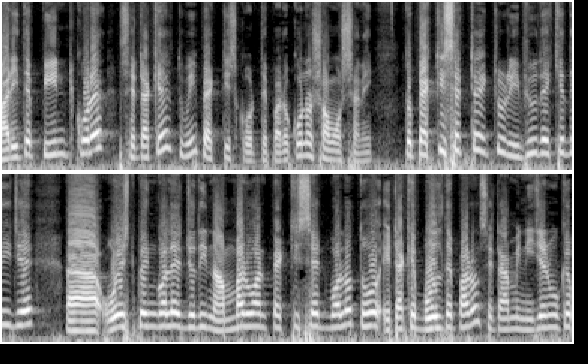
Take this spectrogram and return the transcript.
বাড়িতে প্রিন্ট করে সেটাকে তুমি প্র্যাকটিস করতে পারো, কোনো সমস্যা নেই। তো প্র্যাকটিস সেটটা একটু রিভিউ দেখে দিই যে ওয়েস্ট বেঙ্গলের যদি নাম্বার ওয়ান প্র্যাকটিস সেট বলো, তো এটাকে বলতে পারো, সেটা আমি নিজের মুখে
